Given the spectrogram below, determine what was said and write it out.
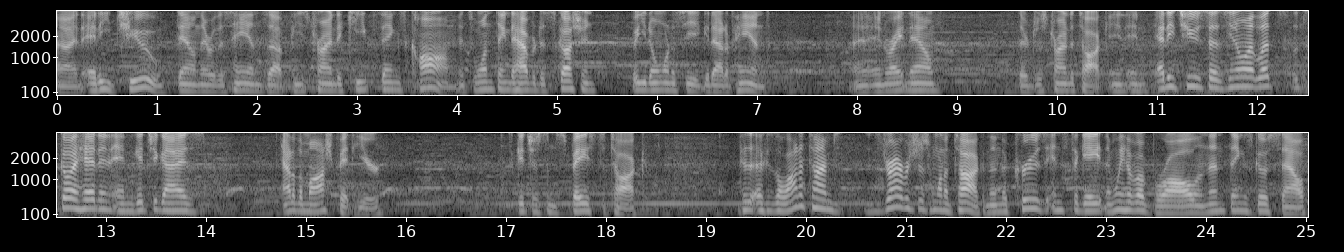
Uh, and Eddie Chu down there with his hands up, he's trying to keep things calm. It's one thing to have a discussion, but you don't want to see it get out of hand. And, and right now, they're just trying to talk. And, and, Eddie Chu says, "You know what? Let's let's go ahead and, and get you guys out of the mosh pit here. Let's get you some space to talk. Because a lot of times the drivers just want to talk, and then the crews instigate, and then we have a brawl, and then things go south.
